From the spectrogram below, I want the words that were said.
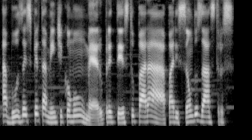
abusa espertamente como um mero pretexto para a aparição dos astros.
